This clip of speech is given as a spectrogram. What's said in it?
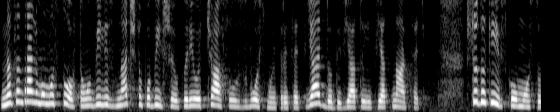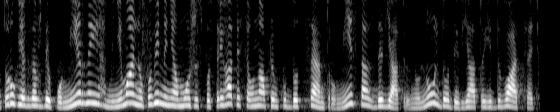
На центральному мосту автомобілів значно побільшає у період часу з 8.35 до 9.15. Щодо Київського мосту, то рух, як завжди, помірний. Мінімальне уповільнення може спостерігатися у напрямку до центру міста з 9.00 до 9.20.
